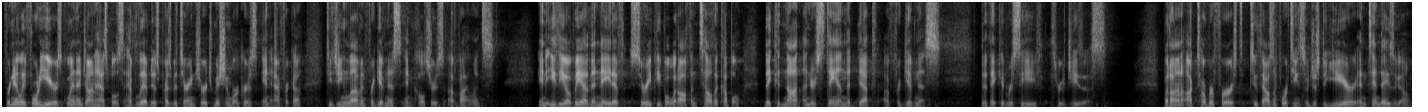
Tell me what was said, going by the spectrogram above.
For nearly 40 years, Gwen and John Haspels have lived as Presbyterian Church mission workers in Africa, teaching love and forgiveness in cultures of violence. In Ethiopia, the native Suri people would often tell the couple they could not understand the depth of forgiveness that they could receive through Jesus. But on October 1st, 2014, so just a year and 10 days ago,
